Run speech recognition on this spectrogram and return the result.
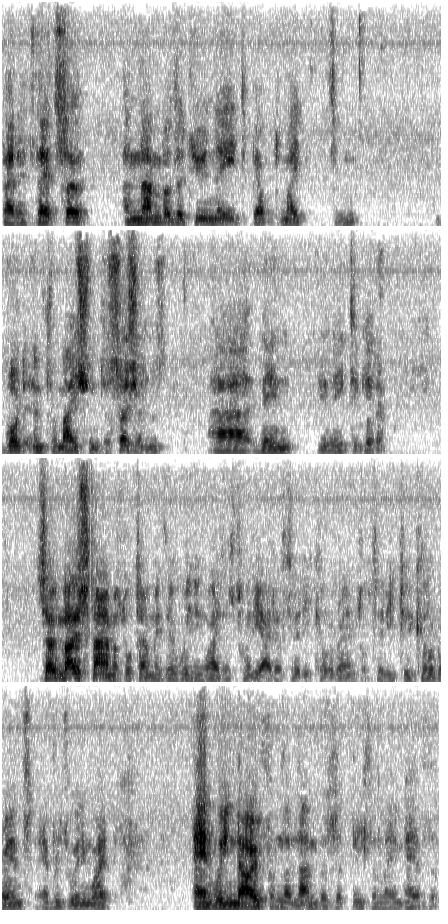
but if that's a, a number that you need to be able to make some good information decisions, uh, then you need to get it. So most farmers will tell me their weaning weight is 28 or 30 kilograms or 32 kilograms, average weaning weight. And we know from the numbers that beef and lamb have that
